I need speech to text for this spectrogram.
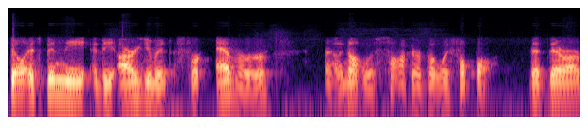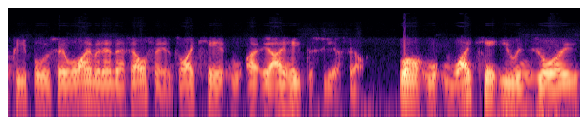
Bill, it's been the the argument forever, uh, not with soccer, but with football, that there are people who say, "Well, I'm an NFL fan, so I can't. I, I hate the CFL." Well, why can't you enjoy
